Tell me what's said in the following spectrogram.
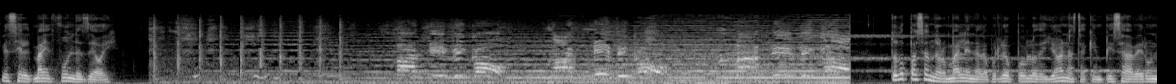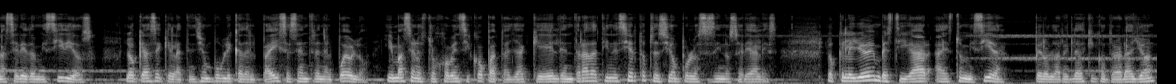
es el mindfulness de hoy. ¡Magnífico! ¡Magnífico! ¡Magnífico! Todo pasa normal en el aburrido pueblo de John hasta que empieza a haber una serie de homicidios, lo que hace que la atención pública del país se centre en el pueblo, y más en nuestro joven psicópata, ya que él de entrada tiene cierta obsesión por los asesinos seriales, lo que le lleva a investigar a este homicida, pero la realidad que encontrará John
